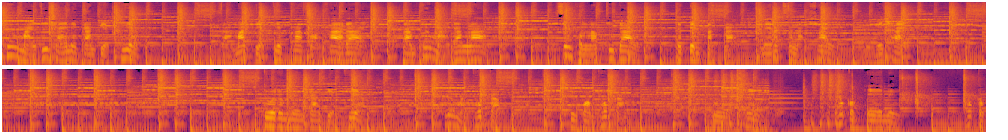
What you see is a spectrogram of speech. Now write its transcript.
เครื่องหมายที่ใช้ในการเปรียบเทียบ สามารถเปรียบเทียบค่า 2 ค่าได้ ตามเครื่องหมายด้านล่าง ซึ่งผลลัพธ์ที่ได้จะเป็นตรรกะในลักษณะใช่หรือไม่ใช่ ตัวดำเนินการเปรียบเทียบ เครื่องหมายเท่ากับ คือความเท่ากับ ตัวอย่างเช่น เท่ากับ a 1เท่ากับ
